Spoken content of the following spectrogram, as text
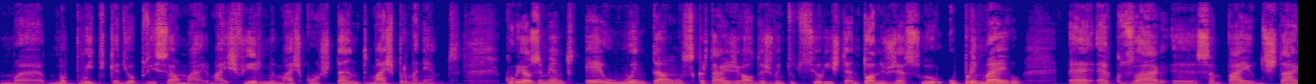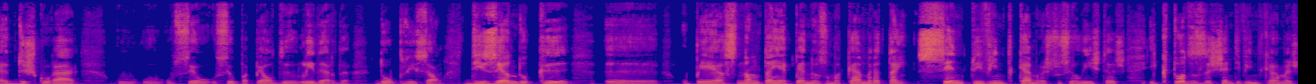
uma, uma política de oposição mais, mais firme, mais constante, mais permanente. Curiosamente, é o então secretário-geral da Juventude Socialista, António José Seguro, o primeiro a acusar uh, Sampaio de estar a descurar o, o, seu, o seu papel de líder da, da oposição, dizendo que uh, o PS não tem apenas uma Câmara, tem 120 câmaras socialistas e que todas as 120 câmaras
